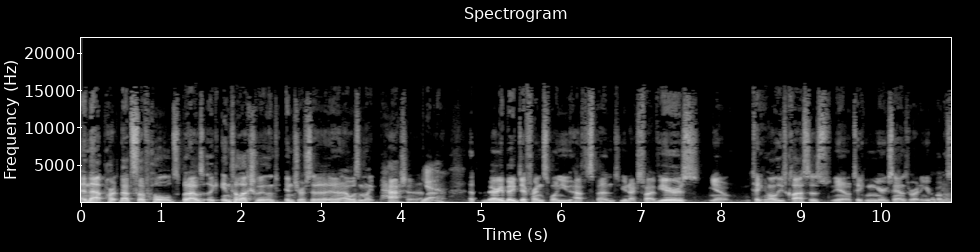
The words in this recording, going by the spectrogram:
and that part that stuff holds. But I was like intellectually interested in it. I wasn't like passionate. About Yeah. it. That's a very big difference when you have to spend your next five years, you know, taking all these classes, you know, taking your exams, writing your books,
